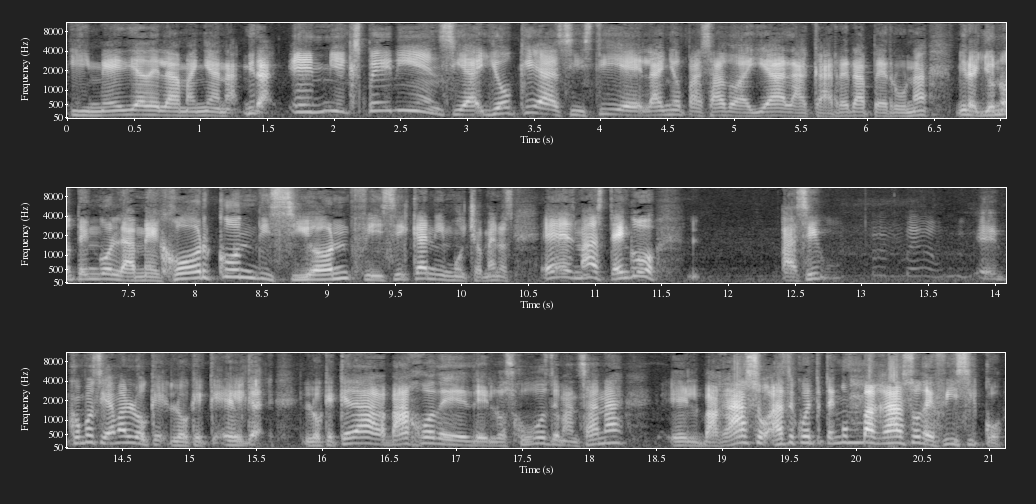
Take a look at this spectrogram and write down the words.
y media de la mañana. Mira, en mi experiencia, yo que asistí el año pasado allá a la carrera perruna, mira, yo no tengo la mejor condición física ni mucho menos. Es más, tengo así eh, ¿cómo se llama lo que, lo que, el, lo que queda abajo de, de, los jugos de manzana? El bagazo, haz de cuenta, tengo un bagazo de físico,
